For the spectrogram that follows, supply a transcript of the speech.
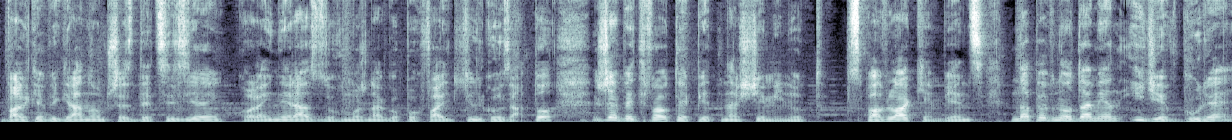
walkę wygraną przez decyzję. Kolejny raz znów można go pochwalić tylko za to, że wytrwał te 15 minut z Pawlakiem, więc na pewno Damian idzie w górę,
